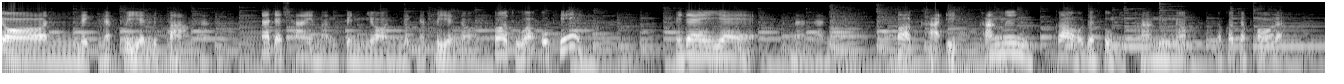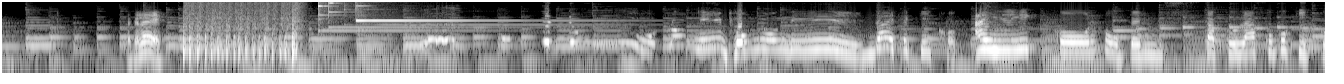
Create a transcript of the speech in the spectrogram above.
ยอนเด็กนักเรียนหรือเปล่านะ น่าจะใช่มั้งเป็นยอนเด็กนักเรียนเนาะก็ถือว่าโอเค ไม่ได้แย่ขนาดนั้น ก็ขาดอีกครั้งหนึ่งก็ผมจะสุ่มอีกครั้งหนึ่งเนาะแล้วก็จะพอละไปกันเลยดูรอบนี้ผมดวงดี ได้สกีของไอริโกนะครับผมเป็นซากุระฟุโกกิโก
